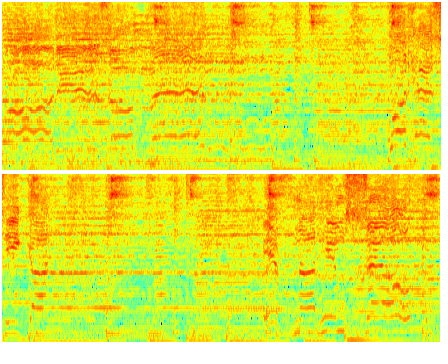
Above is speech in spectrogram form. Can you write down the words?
what is a man? What has he got? If not himself,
